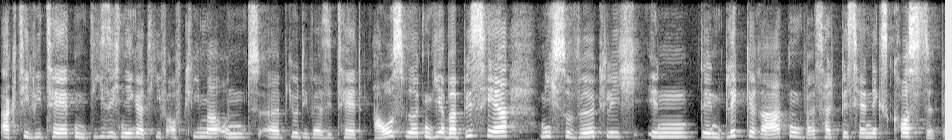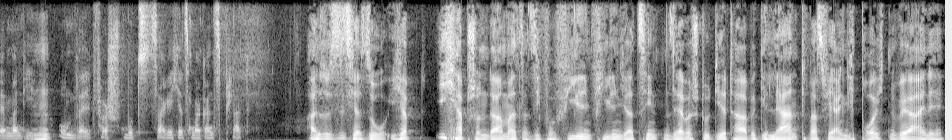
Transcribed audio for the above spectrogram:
Aktivitäten, die sich negativ auf Klima und äh, Biodiversität auswirken, die aber bisher nicht so wirklich in den Blick geraten, weil es halt bisher nichts kostet, wenn man die mhm. Umwelt verschmutzt, sage ich jetzt mal ganz platt. Also es ist ja so, ich habe ich hab schon damals, als ich vor vielen, vielen Jahrzehnten selber studiert habe, gelernt, was wir eigentlich bräuchten, wäre eine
